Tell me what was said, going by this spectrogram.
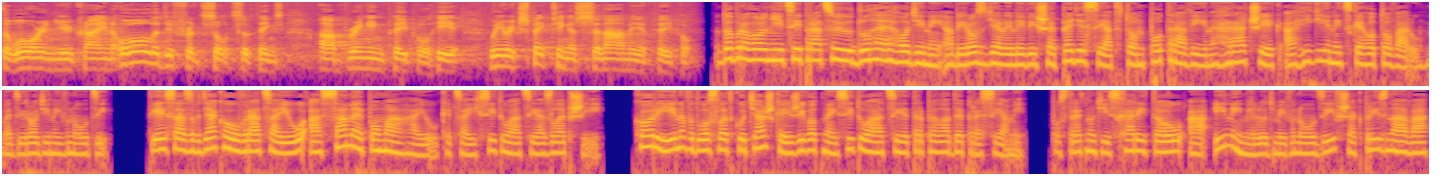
the war in Ukraine, all the different sorts of things are bringing people here. We're expecting a tsunami of people. Dobrovoľníci pracujú dlhé hodiny, aby rozdelili vyše 50 tón potravín, hračiek a hygienického tovaru medzi rodiny v núdzi. Tie sa s vďakou vracajú a samé pomáhajú, keď sa ich situácia zlepší. Korín v dôsledku ťažkej životnej situácie trpela depresiami. Po stretnutí s Charitou a inými ľuďmi v núdzi však priznáva,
